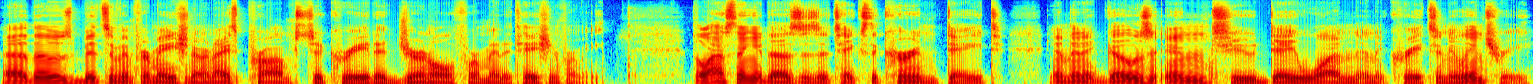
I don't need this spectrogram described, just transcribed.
uh, those bits of information are nice prompts to create a journal for meditation for me. The last thing it does is it takes the current date and then it goes into day one and it creates a new entry.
